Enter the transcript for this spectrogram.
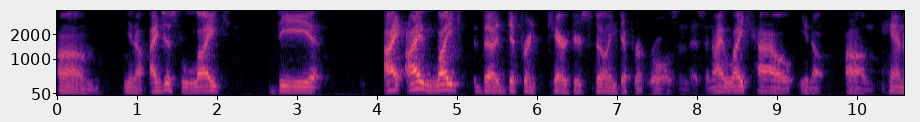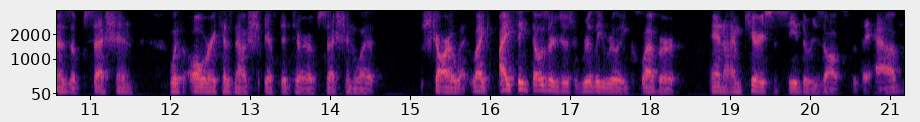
um, you know, I just like the, I I like the different characters filling different roles in this, and I like how you know um, Hannah's obsession with Ulrich has now shifted to her obsession with Charlotte. Like I think those are just really really clever, and I'm curious to see the results that they have.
